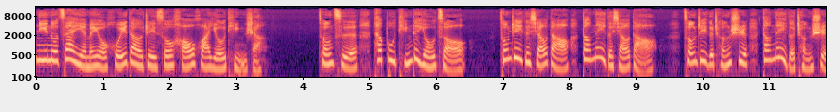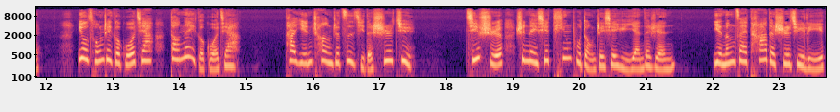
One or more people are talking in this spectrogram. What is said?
妮诺再也没有回到这艘豪华游艇上，从此他不停的游走，从这个小岛到那个小岛，从这个城市到那个城市。又从这个国家到那个国家，他吟唱着自己的诗句，即使是那些听不懂这些语言的人，也能在他的诗句里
